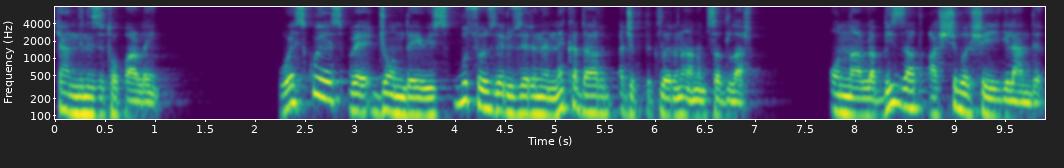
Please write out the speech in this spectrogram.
kendinizi toparlayın. Vesquez ve John Davis bu sözler üzerine ne kadar acıktıklarını anımsadılar. Onlarla bizzat aşçıbaşı ilgilendi.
